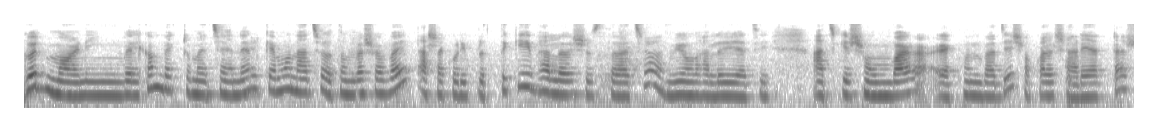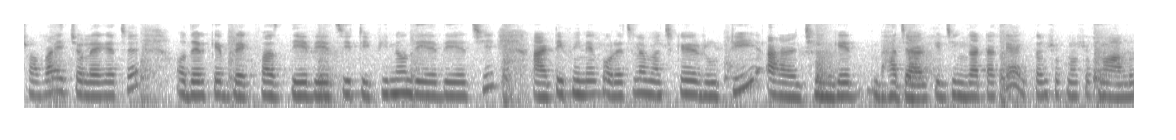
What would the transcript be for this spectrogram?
Good morning welcome back to my channel কেমন আছো তোমরা সবাই? আশা করি প্রত্যেকেই ভালো, সুস্থ আছো। আমিও ভালোই আছি। আজকে সোমবার এখন বাজে সকাল সাড়ে আটটা। সবাই চলে গেছে। ওদেরকে ব্রেকফাস্ট দিয়ে দিয়েছি, টিফিনও দিয়ে দিয়েছি। আর টিফিনে করেছিলাম আজকে রুটি আর ঝিঙ্গে ভাজা আর কি। ঝিঙ্গাটাকে একদম শুকনো শুকনো আলু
